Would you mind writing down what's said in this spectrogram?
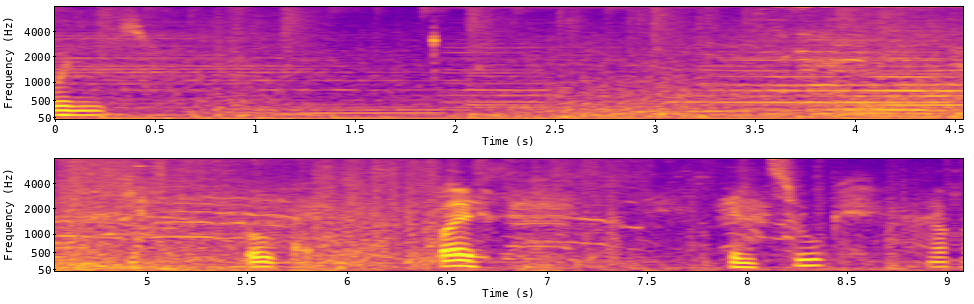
Und ja, oh geil. Voll den Zug noch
